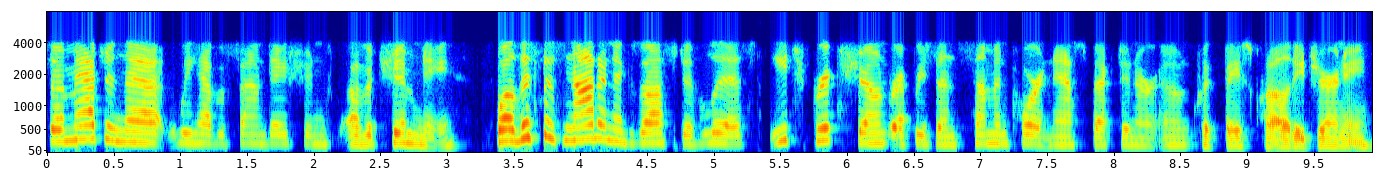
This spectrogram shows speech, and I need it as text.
So, imagine that we have a foundation of a chimney. While this is not an exhaustive list, each brick shown represents some important aspect in our own QuickBase quality journey.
